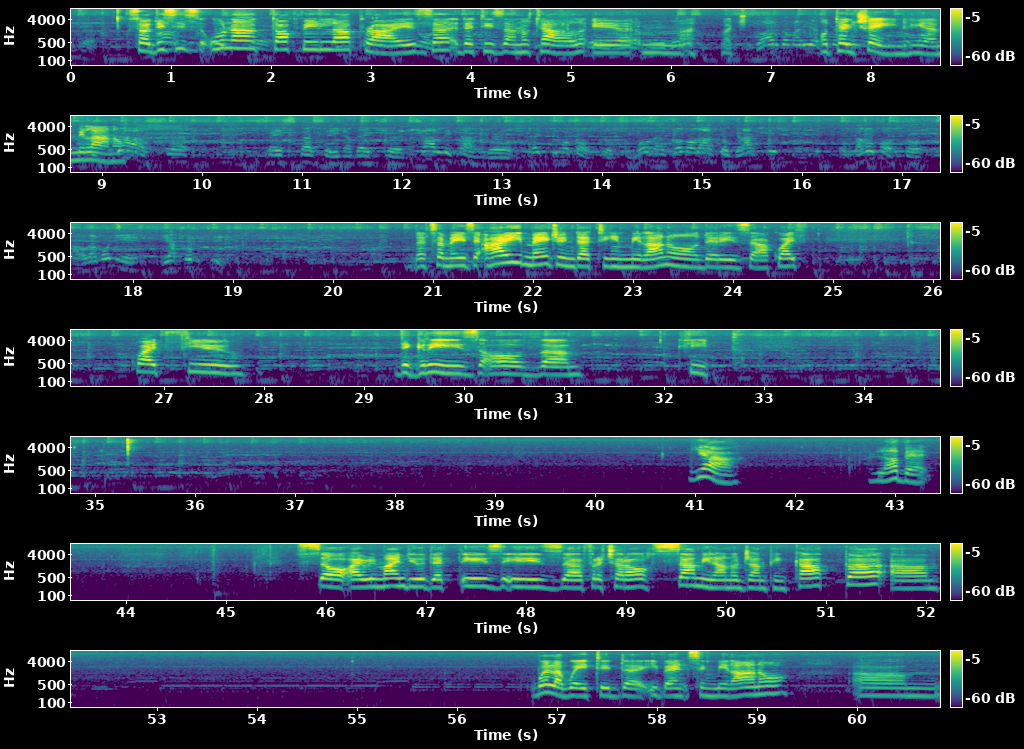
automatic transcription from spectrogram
so this is Una Tocqueville Prize. uh, That is an hotel, um, much hotel chain here in Milano. Serena Charlie Tango, settimo posto Simona Gracchus, ottavo posto Laura Iaconti. That's amazing. I imagine that in Milano there is uh, quite quite few degrees of um, heat. Yeah, love it. So I remind you that this is uh, Frecciarossa Milano Jumping Cup. Um, well awaited uh, events in Milano. Um,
